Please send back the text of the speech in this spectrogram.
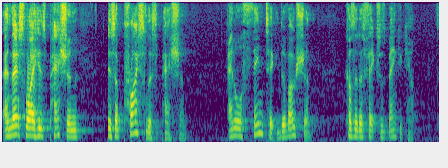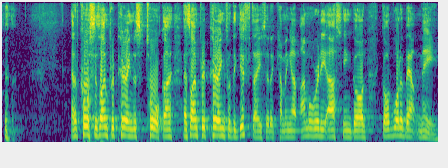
And that's why his passion is a priceless passion, an authentic devotion because it affects his bank account. and of course, as I'm preparing this talk, I, as I'm preparing for the gift days that are coming up, I'm already asking God, God, what about me?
